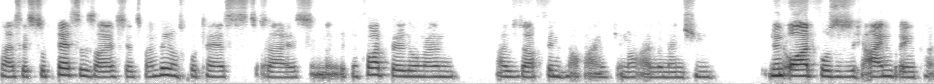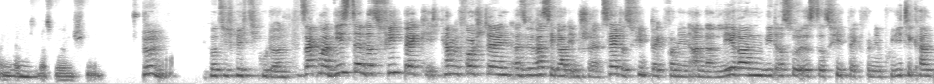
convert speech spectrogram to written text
sei es jetzt zur Presse, sei es jetzt beim Bildungsprotest, sei es in den Fortbildungen. Also da finden auch eigentlich immer alle Menschen einen Ort, wo sie sich einbringen können, wenn sie das wünschen. Schön. Hört sich richtig gut an. Sag mal, wie ist denn das Feedback? Ich kann mir vorstellen, also du hast ja gerade eben schon erzählt, das Feedback von den anderen Lehrern, wie das so ist, das Feedback von den Politikern.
